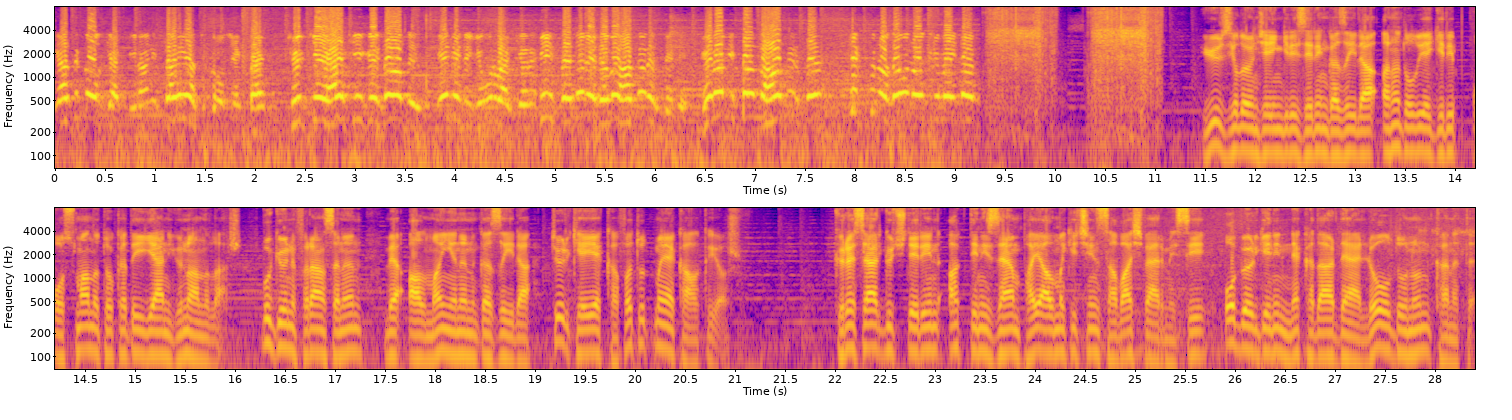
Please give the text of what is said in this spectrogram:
Yazık olacak Yunanistan'a yazık olacak. Ben Türkiye her şeyi göze aldı. Ne dedi Cumhurbaşkanı? Biz neden ödeme hazırız dedi. Yunanistan da hazırsa çıksın o zaman Özgür Meydan. 100 yıl önce İngilizlerin gazıyla Anadolu'ya girip Osmanlı tokadı yiyen Yunanlılar, bugün Fransa'nın ve Almanya'nın gazıyla Türkiye'ye kafa tutmaya kalkıyor. Küresel güçlerin Akdeniz'den pay almak için savaş vermesi, o bölgenin ne kadar değerli olduğunun kanıtı.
